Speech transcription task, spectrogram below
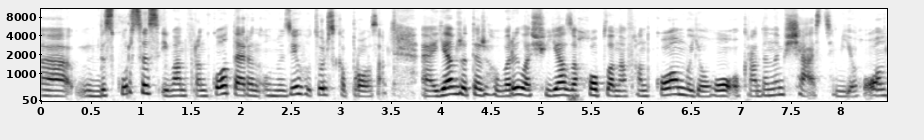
е, дискурсис Іван Франко, Терен у нозі, гуцульська проза. Е, я вже теж говорила, що я захоплена Франком, його окраденим щастям, його.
